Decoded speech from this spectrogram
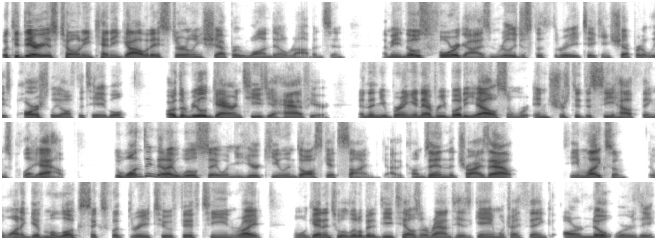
But Kadarius Toney, Kenny Golladay, Sterling Shepard, Wan'Dale Robinson. I mean, those four guys, and really just the three, taking Shepard at least partially off the table, are the real guarantees you have here. And then you bring in everybody else, and we're interested to see how things play out. The one thing that I will say when you hear Keelan Doss get signed, guy that comes in, that tries out, team likes him. They want to give him a look, six foot three, 215, right? And we'll get into a little bit of details around his game, which I think are noteworthy.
